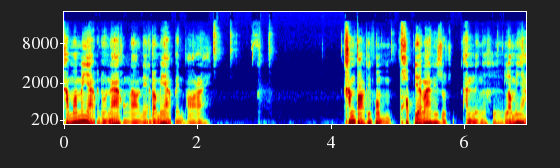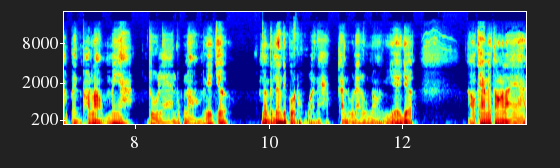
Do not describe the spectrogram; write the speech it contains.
คำว่าไม่อยากเป็นหัวหน้าของเราเนี่ย เราไม่อยากเป็นเพราะอะไรคำตอบที่ผมพบเยอะมากที่สุดอันหนึ่งก็คือ เราไม่อยากเป็นเพราะเราไม่อยากดูแลลูกน้องเยอะๆมันเป็นเรื่องที่ปวดหัวนะฮะการดูแลลูกน้องเยอะๆเอาแค่ไม่ต้องอะไรอะ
